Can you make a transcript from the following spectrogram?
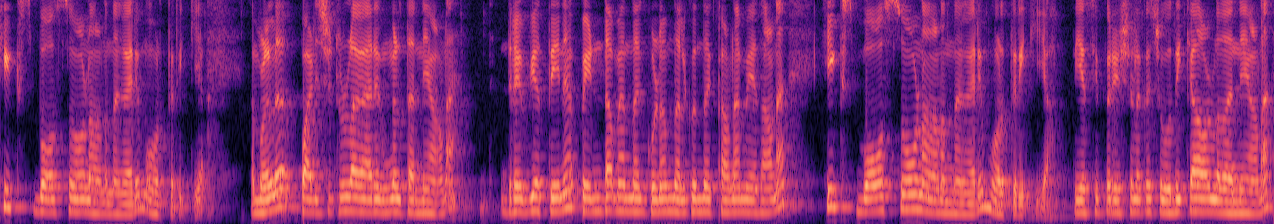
ഹിഗ്സ് ബോസോൺ ആണെന്ന കാര്യം ഓർത്തിരിക്കുക. നമ്മൾ പഠിച്ചിട്ടുള്ള കാര്യങ്ങൾ തന്നെയാണ്. ദ്രവ്യത്തിന് പിണ്ഡം എന്ന ഗുണം നൽകുന്ന കണം ഏതാണ്? ഹിഗ്സ് ബോസോൺ ആണെന്ന കാര്യം ഓർത്തിരിക്കുക. പി എസ് സി പരീക്ഷയിലൊക്കെ ചോദിക്കാറുള്ളത് തന്നെയാണ്.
